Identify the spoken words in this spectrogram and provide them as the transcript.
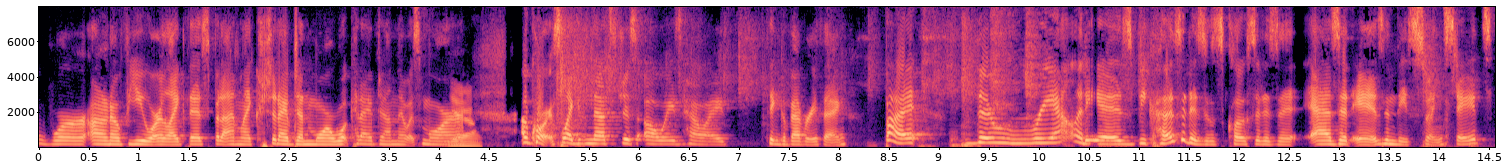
Were I don't know if you are like this, but I'm like, should I have done more? What could I have done that was more? Yeah. Of course, like that's just always how I think of everything. But the reality is because it is as close as it as it is in these swing states,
